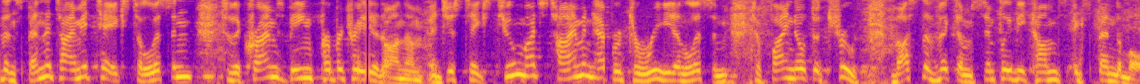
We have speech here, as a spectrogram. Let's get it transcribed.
than spend the time it takes to listen to the crimes being perpetrated on them. It just takes too much time and effort to read and listen to find out the truth. Thus, the victim simply becomes expendable.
